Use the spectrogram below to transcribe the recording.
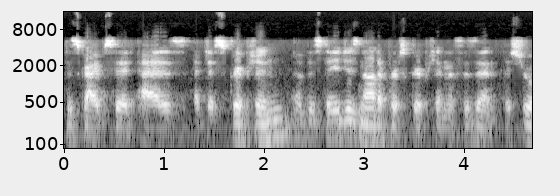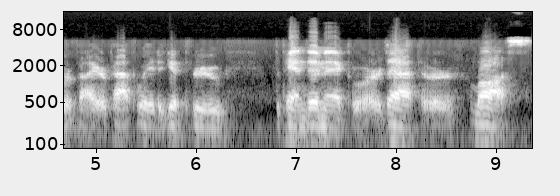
describes it as a description of the stages, not a prescription. This isn't the surefire pathway to get through the pandemic or death or loss,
